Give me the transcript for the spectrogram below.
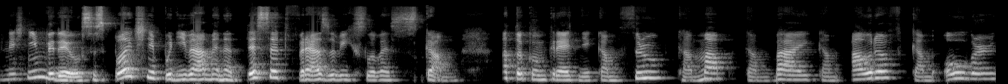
V dnešním videu se společně podíváme na 10 frázových sloves come. A to konkrétně come through, come up, come by, come out of, come over,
